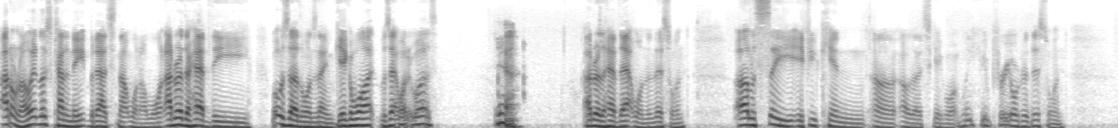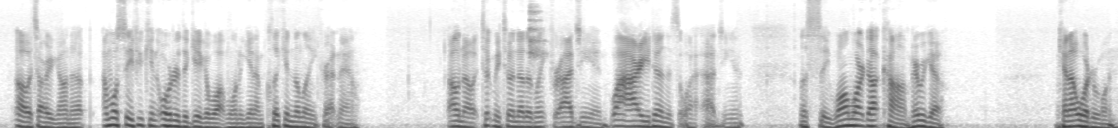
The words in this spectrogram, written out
I don't know. It looks kind of neat, but that's not what I want. I'd rather have the what was the other one's name? Gigawatt was that what it was? Yeah. I'd rather have that one than this one. Uh, let's see if you can. Uh, oh, that's gigawatt. Well, you can pre-order this one. Oh, it's already gone up. I'm gonna see if you can order the gigawatt one again. I'm clicking the link right now. Oh no, it took me to another link for IGN. Why are you doing this, IGN? Let's see, Walmart.com. Here we go. Can I order one?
